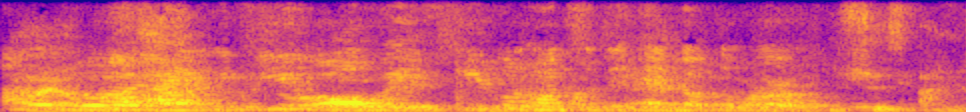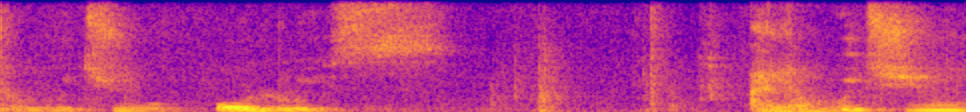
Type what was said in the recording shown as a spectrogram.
I am I am with you always, even unto the end of the world. He says, I am with you always. I am with you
